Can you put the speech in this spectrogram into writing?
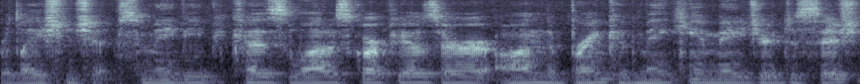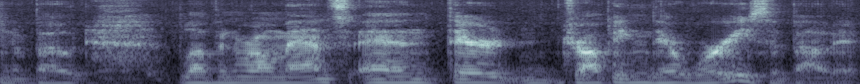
relationships. Maybe because a lot of Scorpios are on the brink of making a major decision about love and romance and they're dropping their worries about it.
